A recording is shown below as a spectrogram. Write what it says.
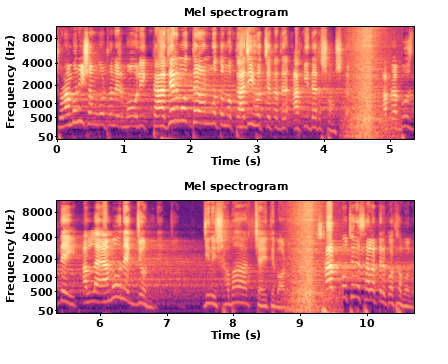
সোনামণি সংগঠনের মৌলিক কাজের মধ্যে অন্যতম কাজই হচ্ছে তাদের আকিদার সংস্কার। আমরা বুঝতেই আল্লাহ এমন একজন যিনি সবার চাইতে বড়। সাত বছরে সালাতের কথা বলো।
